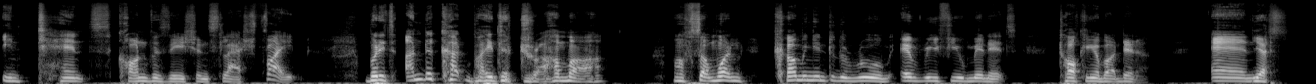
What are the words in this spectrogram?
intense conversation slash fight, but it's undercut by the drama of someone coming into the room every few minutes talking about dinner. And Yes.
